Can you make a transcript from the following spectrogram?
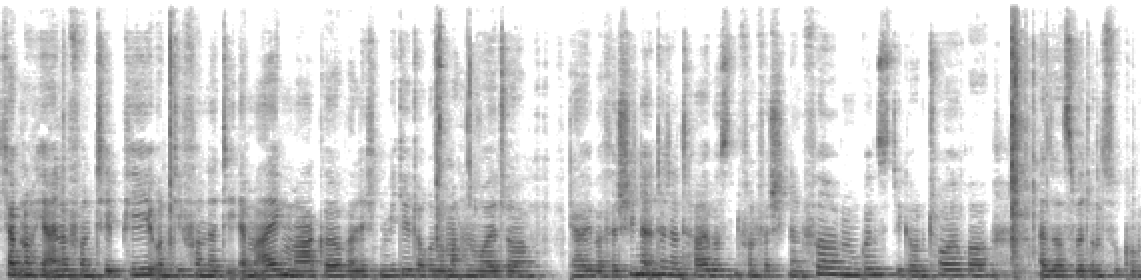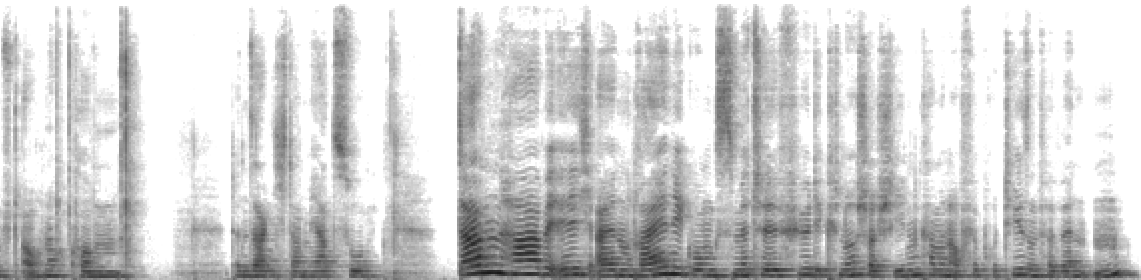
Ich habe noch hier eine von TP und die von der DM Eigenmarke, weil ich ein Video darüber machen wollte, ja, über verschiedene Interdentalbürsten von verschiedenen Firmen, günstige und teure. Also das wird in Zukunft auch noch kommen. Dann sage ich da mehr zu. Dann habe ich ein Reinigungsmittel für die Knirscherschienen, kann man auch für Prothesen verwenden.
